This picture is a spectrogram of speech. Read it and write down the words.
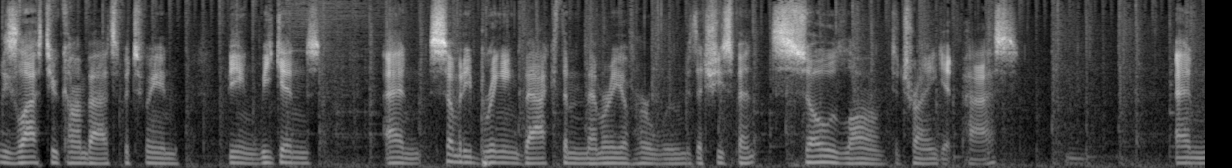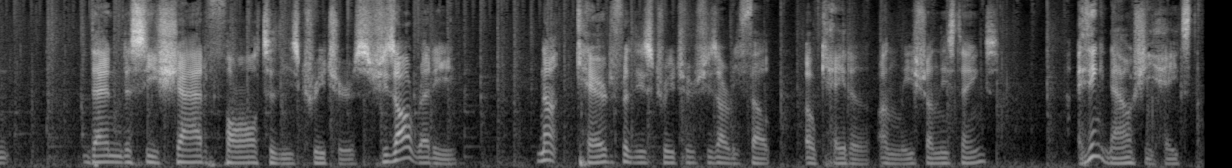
these last two combats between being weakened and somebody bringing back the memory of her wound that she spent so long to try and get past. And then to see Shad fall to these creatures, she's already not cared for these creatures. She's already felt okay to unleash on these things. I think now she hates them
